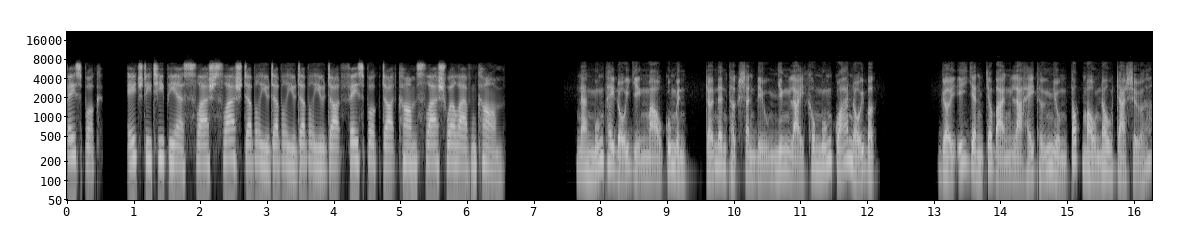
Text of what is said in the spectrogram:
Facebook, https slash slash www.facebook.com slash wellavncom. Nàng muốn thay đổi diện mạo của mình, trở nên thật sành điệu nhưng lại không muốn quá nổi bật. Gợi ý dành cho bạn là hãy thử nhuộm tóc màu nâu trà sữa.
